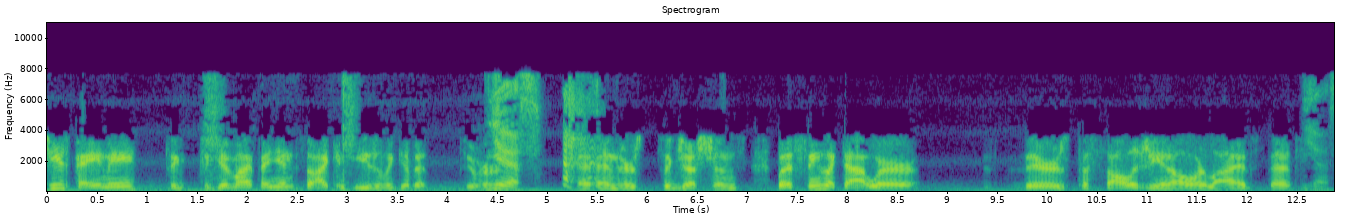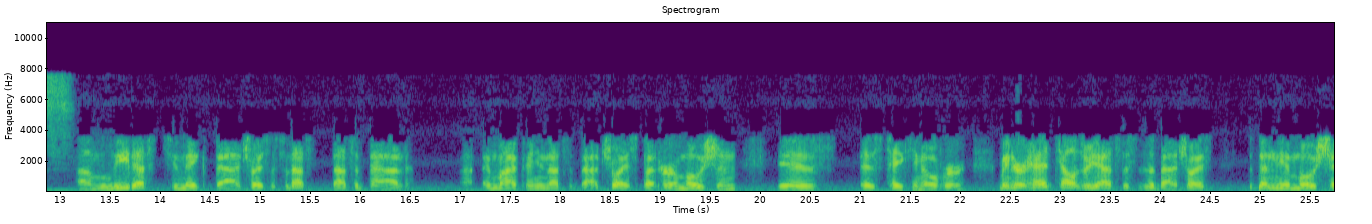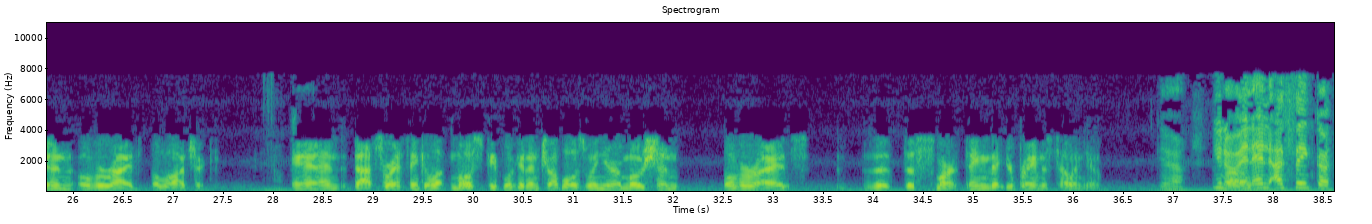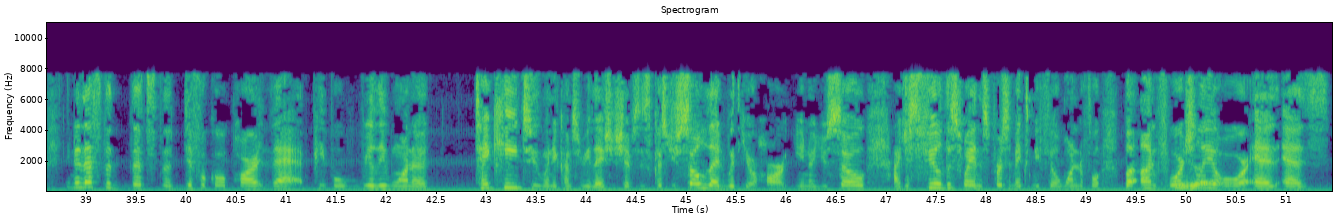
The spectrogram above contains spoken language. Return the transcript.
she's paying me to to give my opinion, so I can easily give it to her Yes. and, and her suggestions. But it's things like that where there's pathology in all our lives that Yes. um, lead us to make bad choices. So that's that's a bad, uh, in my opinion, that's a bad choice. But her emotion is is taking over. I mean, her head tells her yes, this is a bad choice, but then the emotion overrides the logic, and that's where I think a lot most people get in trouble is when your emotion overrides the the smart thing that your brain is telling you. Yeah. You know, Um, and, and I think, uh, you know, that's the, that's the difficult part that people really want to take heed to when it comes to relationships is because you're so led with your heart. You know, you're so, I just feel this way and this person makes me feel wonderful. But unfortunately, Yeah. or as, as,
